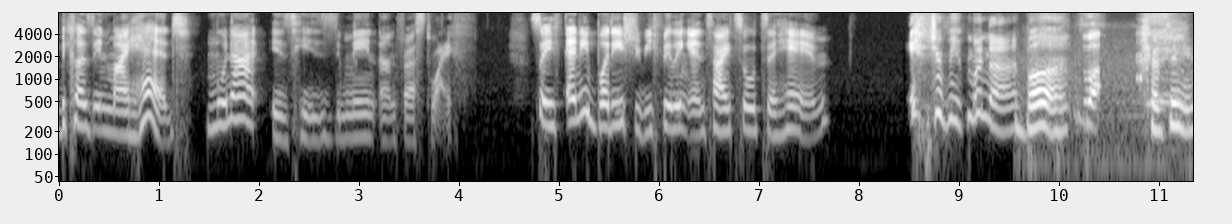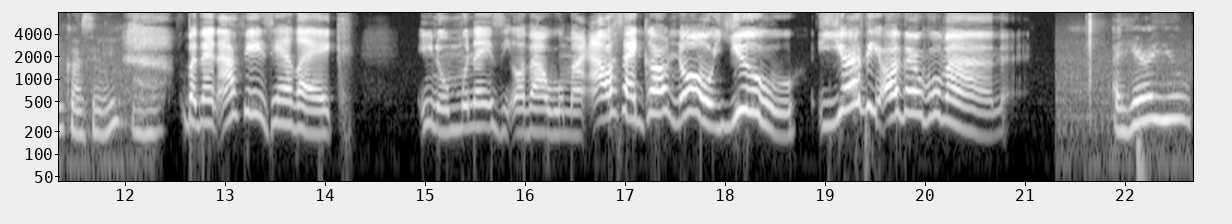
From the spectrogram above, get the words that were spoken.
because in my head muna is his main and first wife so if anybody should be feeling entitled to him it should be muna But but continue, continue. Mhm. but then afi is here like you know muna is the other woman i was like girl no you you're the other woman I hear you,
